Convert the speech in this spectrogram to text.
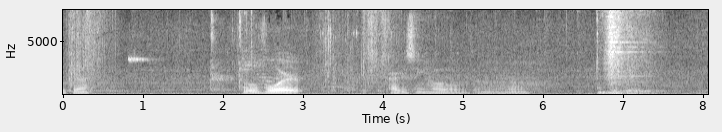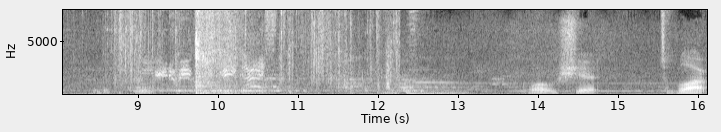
Okay. To avoid practicing hold. Uh, Whoa, shit. To block,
